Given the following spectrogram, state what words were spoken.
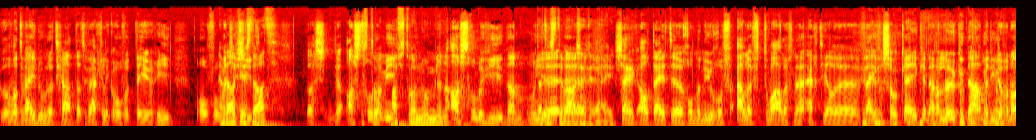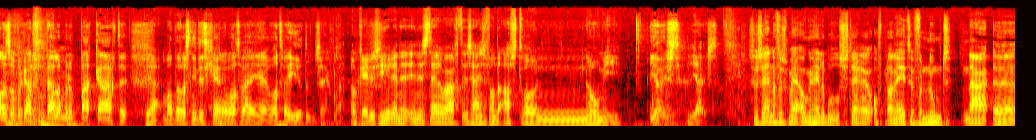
wat wij doen, dat gaat daadwerkelijk over theorie. Over en wat welke je is ziet. dat? Dat is de astronomie. Astronomie. en de astrologie, dan moet Dat je... is de eh, waarzeggerij. zeg ik altijd eh, rond een uur of 11, 12 naar RTL eh 5 of zo kijken. Naar een leuke dame die er van alles over gaat vertellen met een paar kaarten. Ja. Maar dat is niet hetgene wat wij, eh, wat wij hier doen, zeg maar. Oké, dus hier in de, in de sterrenwacht zijn ze van de astronomie. Juist, Ja. juist. Zo zijn er volgens mij ook een heleboel sterren of planeten vernoemd naar eh,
